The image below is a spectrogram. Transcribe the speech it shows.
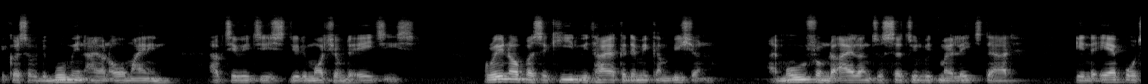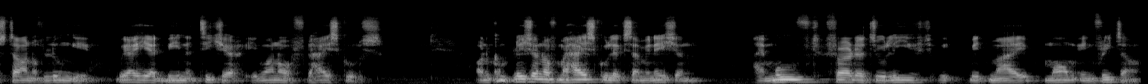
because of the booming iron ore mining activities during much of the 80s. Growing up as a kid with high academic ambition, I moved from the island to settle with my late dad in the airport town of Lungi, where he had been a teacher in one of the high schools. On completion of my high school examination, I moved further to live with, with my mom in Freetown,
